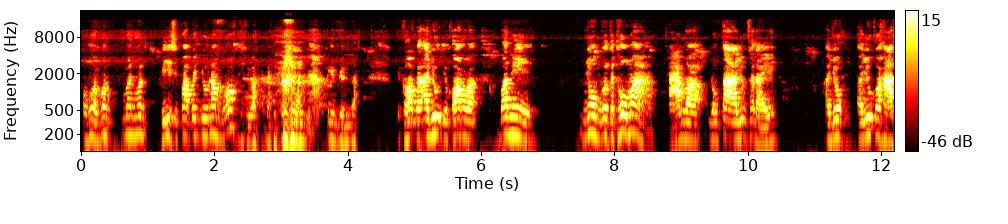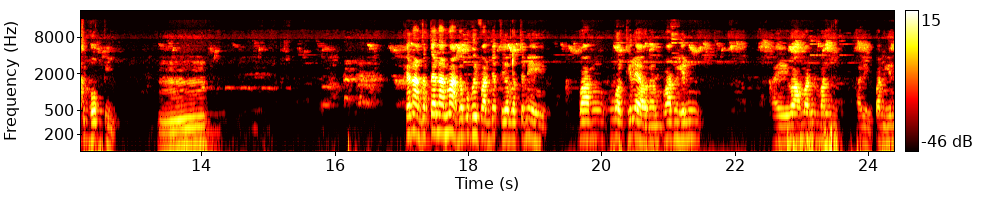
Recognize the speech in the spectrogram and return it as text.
ผมว่ามันมันมันผีสิพาไปอยู่นำบ่สิว่าตื่นขึ้นนะเจ้าของก็อายุเจ้าของว่าบ้านนี้โยมก็จะโทรมาถามว่าหลวงตาอายุเท่าไหร่อายุอายุก็56ปีอืมแค่นั้นตั้งแต่นั้นมาก็บ่เคยฝันจะเตือนว่าจะนี่วางงวดที่แล้วนั้นวันเห็น ไอ้วางมันมันอันนี้วันเห็น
